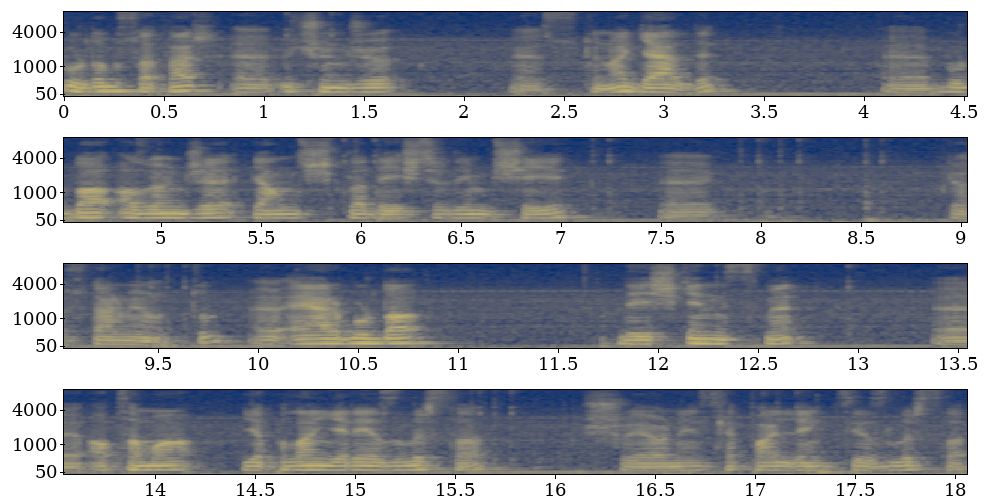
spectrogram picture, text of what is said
Burada bu sefer 3. E, e, sütuna geldi. E, burada az önce yanlışlıkla değiştirdiğim bir şeyi e, göstermeyi unuttum. E, eğer burada değişkenin ismi e, atama yapılan yere yazılırsa şuraya örneğin sepal length yazılırsa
